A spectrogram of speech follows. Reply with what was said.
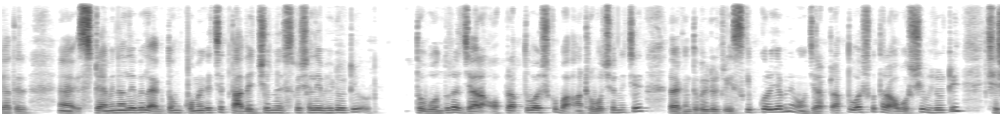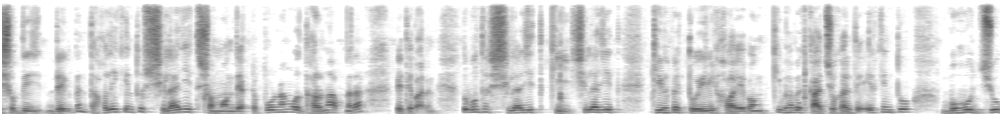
যাদের স্ট্যামিনা লেভেল একদম কমে গেছে, তাদের জন্য স্পেশালি ভিডিওটি। তো বন্ধুরা, যারা অপ্রাপ্তবয়স্ক বা আঠেরো বছর নিচে, তারা কিন্তু ভিডিওটি স্কিপ করে যাবেন এবং যারা প্রাপ্তবয়স্ক, তারা অবশ্যই ভিডিওটি শেষ অবধি দেখবেন। তাহলেই কিন্তু শিলাজিৎ সম্বন্ধে একটা পূর্ণাঙ্গ ধারণা আপনারা পেতে পারেন। তো বন্ধুরা, শিলাজিৎ কী? শিলাজিৎ কীভাবে তৈরি হয় এবং কীভাবে কার্যকারিতা? এর কিন্তু বহু যুগ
